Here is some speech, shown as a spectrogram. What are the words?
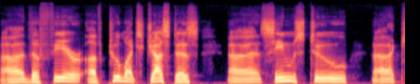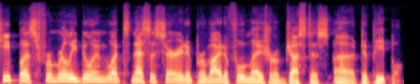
uh, the fear of too much justice uh, seems to uh, keep us from really doing what's necessary to provide a full measure of justice uh, to people.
